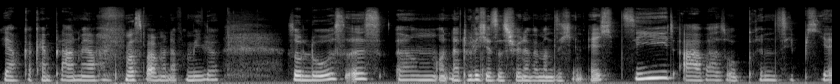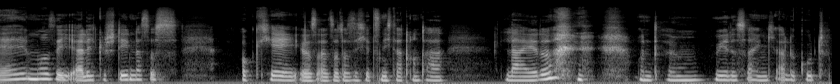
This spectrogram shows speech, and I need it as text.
ja, gar keinen Plan mehr, was bei meiner Familie so los ist. Ähm, und natürlich ist es schöner, wenn man sich in echt sieht, aber so prinzipiell muss ich ehrlich gestehen, dass es okay ist. Also, dass ich jetzt nicht darunter leide und ähm, wir das eigentlich alle gut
